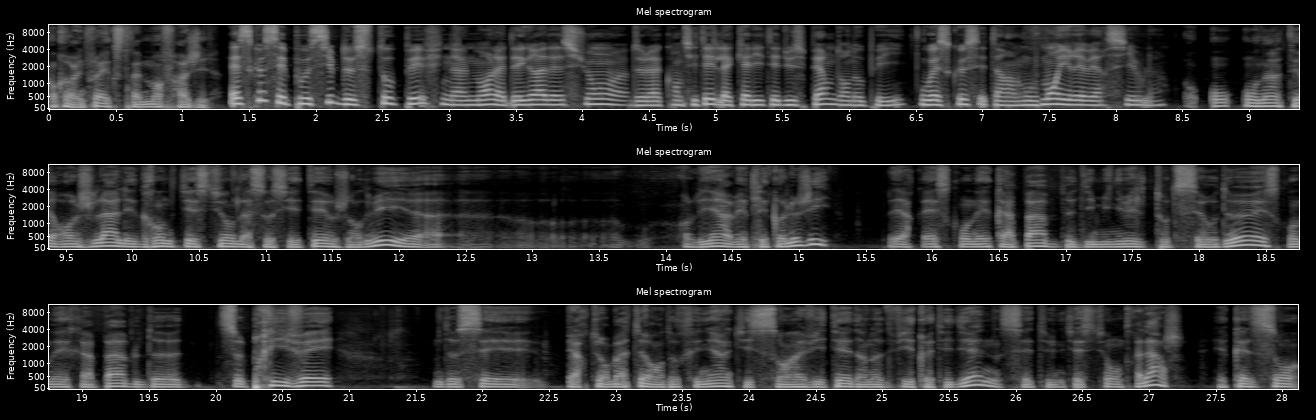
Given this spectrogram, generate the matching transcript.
encore une fois, extrêmement fragile. Est-ce que c'est possible de stopper finalement la dégradation de la quantité et de la qualité du sperme dans nos pays? Ou est-ce que c'est un mouvement irréversible? On, interroge là les grandes questions de la société aujourd'hui euh, en lien avec l'écologie. C'est-à-dire est-ce qu'on est capable de diminuer le taux de CO2 Est-ce qu'on est capable de se priver de ces perturbateurs endocriniens qui se sont invités dans notre vie quotidienne C'est une question très large et quels sont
